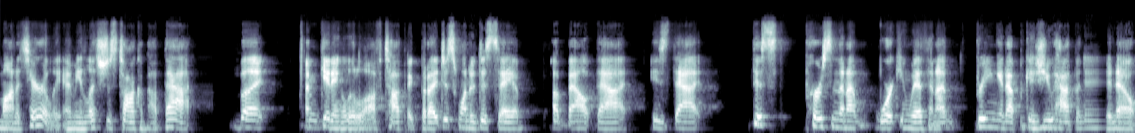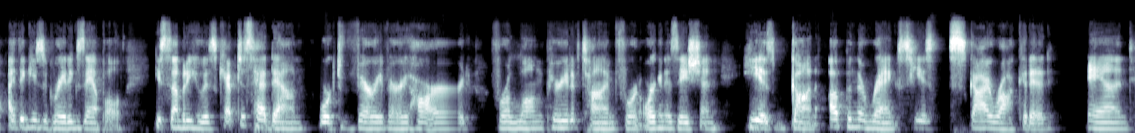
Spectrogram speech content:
monetarily. I mean, let's just talk about that. But I'm getting a little off topic, but I just wanted to say about that is that this person that I'm working with, and I'm bringing it up because you happen to know, I think he's a great example. He's somebody who has kept his head down, worked very, very hard for a long period of time for an organization. He has gone up in the ranks, he has skyrocketed, and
